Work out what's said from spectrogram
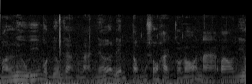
Mà lưu ý một điều rằng là nhớ đếm tổng số hạt của nó là bao nhiêu.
